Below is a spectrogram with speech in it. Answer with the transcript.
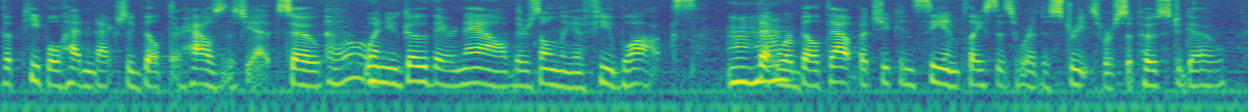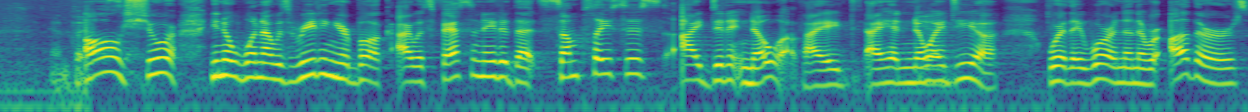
the people hadn't actually built their houses yet. So oh. when you go there now, there's only a few blocks that mm-hmm. were built out, but you can see in places where the streets were supposed to go. And things. Oh, sure. You know, when I was reading your book, I was fascinated that some places I didn't know of. I, I had no Yeah. idea where they were. And then there were others,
